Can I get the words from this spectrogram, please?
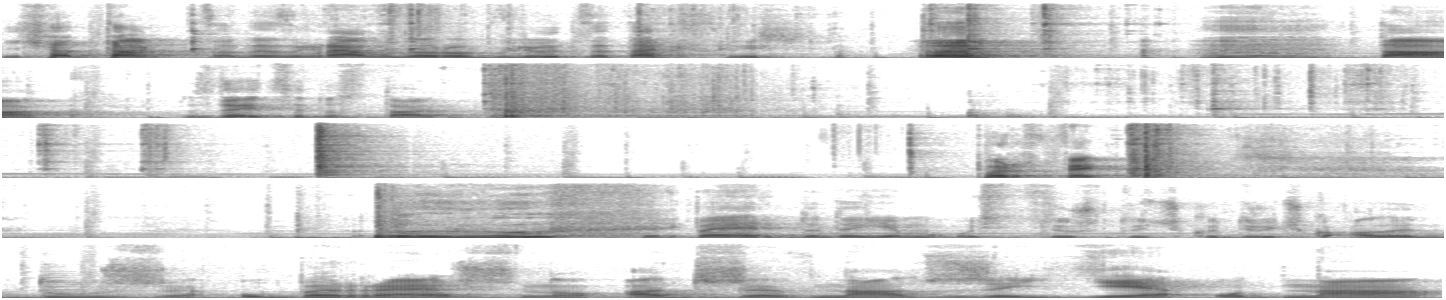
Я так це незграбно роблю, це так смішно. Так, здається, достатньо. Перфект. Тепер додаємо ось цю штучку дрючку, але дуже обережно, адже в нас вже є одна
